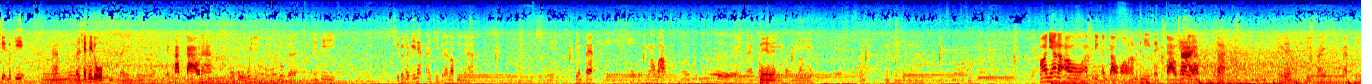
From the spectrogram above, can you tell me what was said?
ฉีดเมื่อกี้ อืมไปเช็ดให้ดูนี่นี่เป็นคราบกาวนะฮะโอ้โหนี่โอ้โหรูปเลย อันนี้พี่ฉีดไปเมื่อกี้เนี่ยได้ฉีดไปแล้วรอบหนึงนะฮะนี่เตรียมแป๊บโอ้โหเงาวับเออเห็นไหมของนี่ดีนี่ของดีอื้อหือเพราะอันเนี้ยเราเอาอะคริลิกอันเก่าออกแล้วมันจะมีเศษกาวเยอะใช่นะใช่นี่เลยฉีดไปแป๊บหนึง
